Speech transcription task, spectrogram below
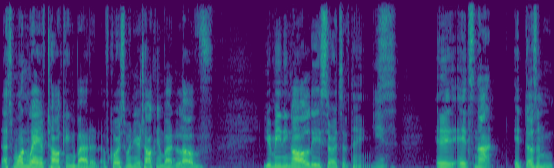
that's one way of talking about it. Of course, when you're talking about love, you're meaning all these sorts of things. Yeah. It, it's not. It doesn't.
